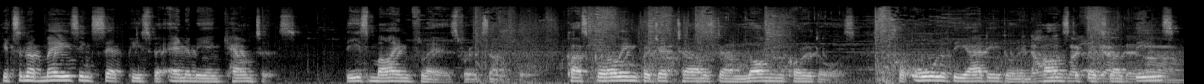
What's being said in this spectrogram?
It's an amazing set piece for enemy encounters. These Mind Flayers, for example, cast glowing projectiles down long corridors. For all of the added or enhanced like effects like these, um,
